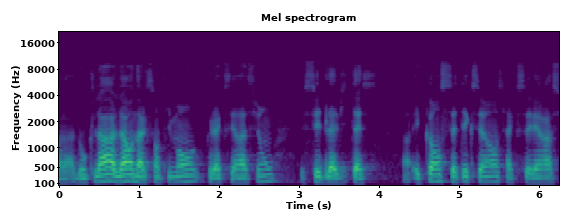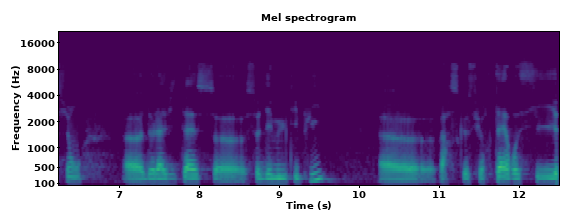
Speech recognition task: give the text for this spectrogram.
voilà. Donc là, là, on a le sentiment que l'accélération, c'est de la vitesse. Et quand cette excellence accélération euh, de la vitesse euh, se démultiplie, euh, parce que sur Terre aussi,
